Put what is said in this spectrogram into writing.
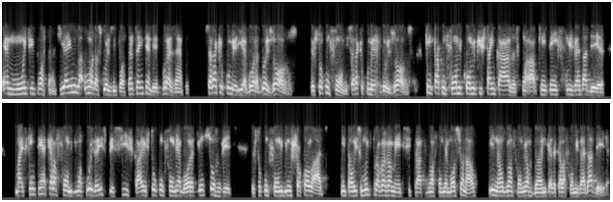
é muito importante. E aí uma das coisas importantes é entender, por exemplo, será que eu comeria agora dois ovos? Eu estou com fome, será que eu comeria dois ovos? Quem está com fome come o que está em casa, quem tem fome verdadeira. Mas quem tem aquela fome de uma coisa específica, ah, eu estou com fome agora de um sorvete, eu estou com fome de um chocolate. Então, isso muito provavelmente se trata de uma fome emocional e não de uma fome orgânica, daquela fome verdadeira.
